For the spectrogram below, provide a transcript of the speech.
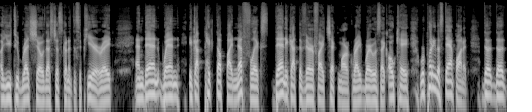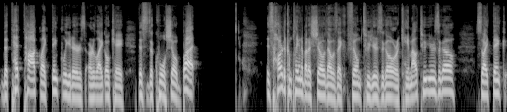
a YouTube Red show that's just going to disappear, right? And then when it got picked up by Netflix, then it got the verified check mark, right? Where it was like, okay, we're putting the stamp on it. The the the TED Talk like think leaders are like, okay, this is a cool show, but it's hard to complain about a show that was like filmed two years ago or came out two years ago. So I think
